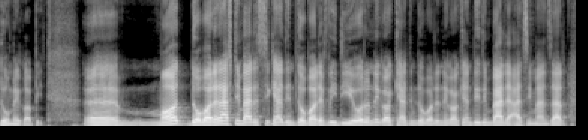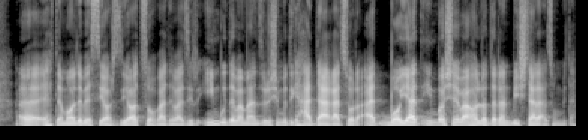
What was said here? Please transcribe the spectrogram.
دو مگابیت. ما دوباره رفتیم بررسی کردیم دوباره ویدیو رو نگاه کردیم دوباره نگاه کردیم دیدیم بله از این منظر احتمال بسیار زیاد صحبت وزیر این بوده و منظورش این بوده که حداقل سرعت باید این باشه و حالا دارن بیشتر از اون میدن.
